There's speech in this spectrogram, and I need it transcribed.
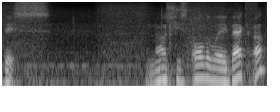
this. And now she's all the way back up.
